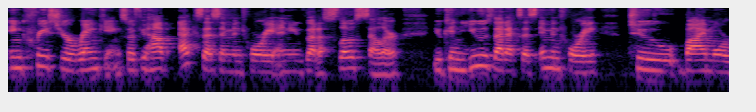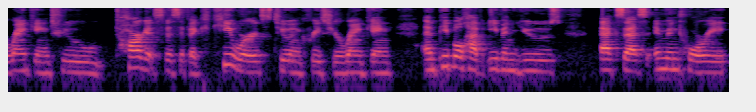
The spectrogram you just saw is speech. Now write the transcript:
increase your ranking. So if you have excess inventory and you've got a slow seller, you can use that excess inventory to buy more ranking to target specific keywords to increase your ranking. And people have even used excess inventory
